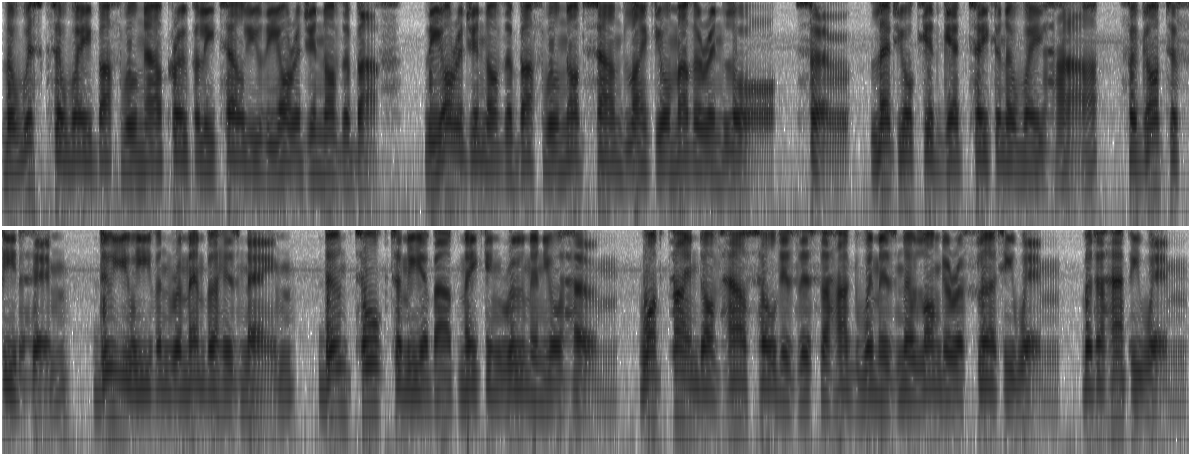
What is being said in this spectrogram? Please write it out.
The whisked away buff will now properly tell you the origin of the buff. The origin of the buff will not sound like your mother-in-law. So, let your kid get taken away huh? Forgot to feed him? Do you even remember his name? Don't talk to me about making room in your home. What kind of household is this? The hugged whim is no longer a flirty whim, but a happy whim.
